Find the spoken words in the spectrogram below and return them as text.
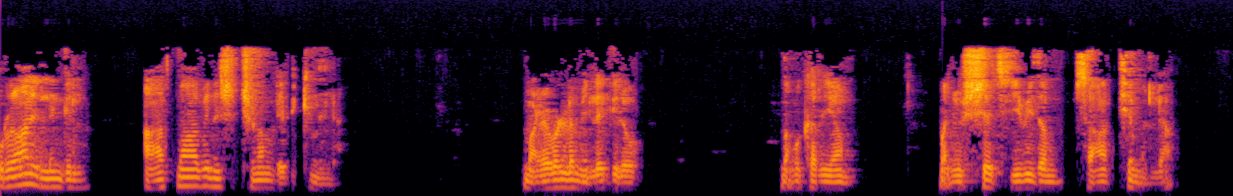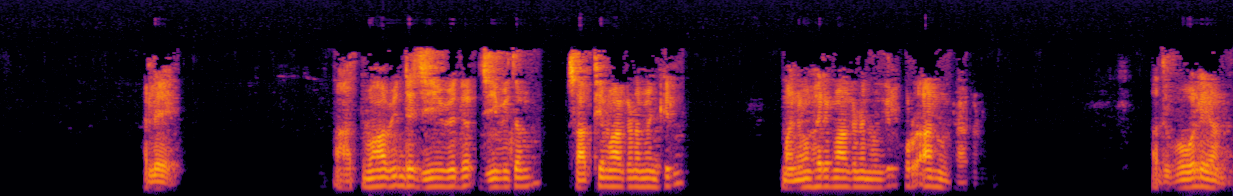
ഖുർആൻ ഇല്ലെങ്കിൽ ആത്മാവിന് ശിക്ഷണം ലഭിക്കുന്നില്ല. മഴവെള്ളമില്ലെങ്കിലോ നമുക്കറിയാം മനുഷ്യ ജീവിതം സാധ്യമല്ല. അല്ലേ? ആത്മാവിന്റെ ജീവിത ജീവിതം സാധ്യമാകണമെങ്കിൽ മനോഹരമാകണമെങ്കിൽ ഖുർആൻ ഉണ്ടാകണം. അതുപോലെയാണ്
